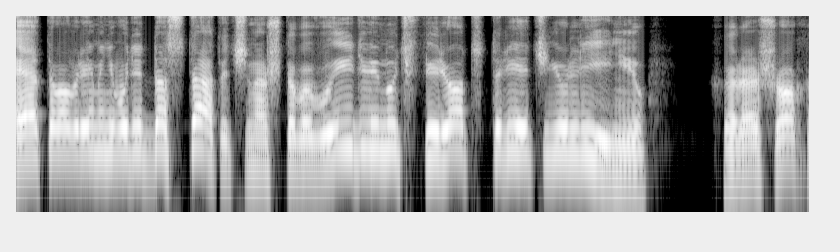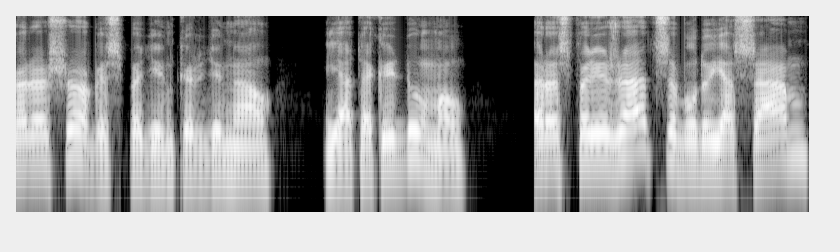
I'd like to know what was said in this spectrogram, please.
Этого времени будет достаточно, чтобы выдвинуть вперед третью линию. Хорошо, хорошо, господин кардинал. Я так и думал. Распоряжаться буду я сам.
